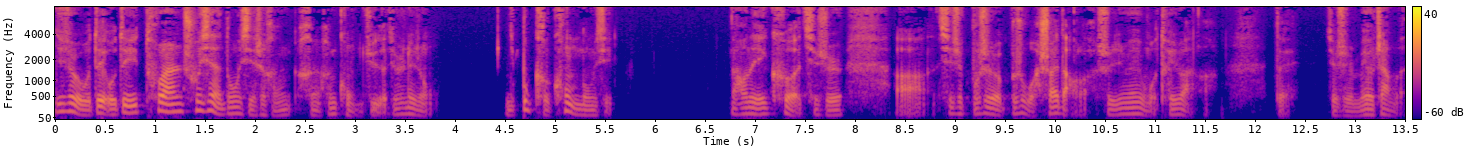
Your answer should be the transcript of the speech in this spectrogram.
就是我对我对于突然出现的东西是很很很恐惧的，就是那种你不可控的东西。然后那一刻，其实啊，其实不是不是我摔倒了，是因为我腿软了，对，就是没有站稳。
